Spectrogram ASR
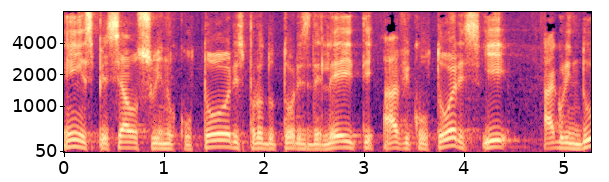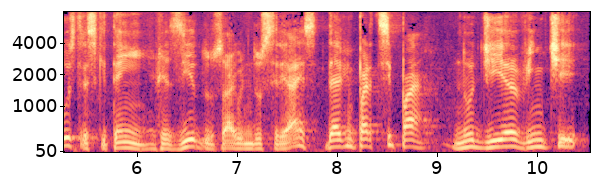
em especial suinocultores, produtores de leite, avicultores e agroindústrias que têm resíduos agroindustriais, devem participar no dia 20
